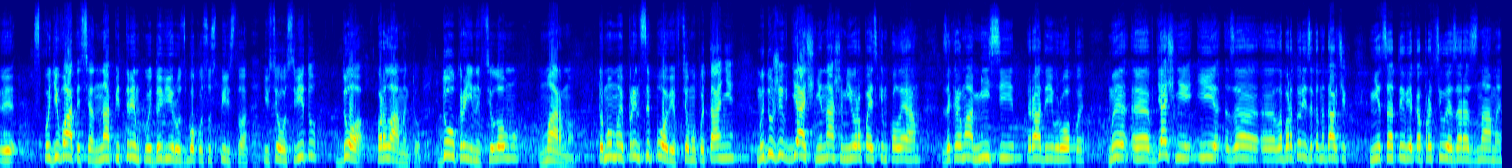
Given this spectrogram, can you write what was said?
е, сподіватися на підтримку і довіру з боку суспільства і всього світу до парламенту, до України в цілому марно. Тому ми принципові в цьому питанні. Ми дуже вдячні нашим європейським колегам, зокрема місії Ради Європи. Ми е, вдячні і за е, лабораторії законодавчих ініціатив, яка працює зараз з нами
